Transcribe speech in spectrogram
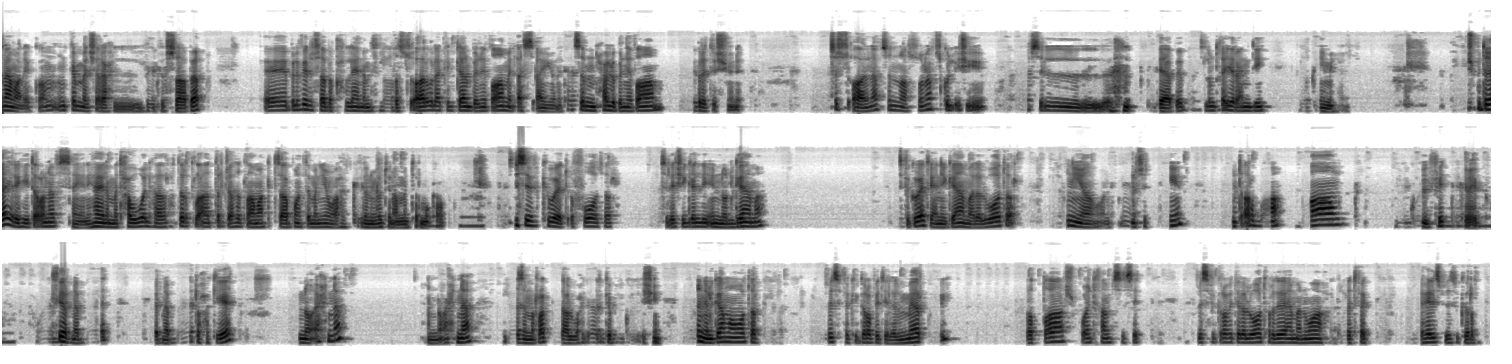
السلام عليكم. نكمل شرح الفيديو السابق. آه، بالفيديو السابق حلينا مثل هذا السؤال ولكن كان بنظام ال SI unit هسه بنحله بنظام British unit نفس السؤال نفس النص ونفس كل إشي نفس الكتابة بس المتغير عندي القيمة هاي. مش متغيرة هي؟ ترى نفسها يعني هاي لما تحولها راح تطلع ترجع تطلع معك تسعة ثمانية واحد كيلو نيوتن على متر مكعب. Specific weight of water نفس الإشي قال لي إنه ال gamma specific يعني gamma لل water اثنين وستين point أربعة pound لكل feet تقريبا كثير نبهت كثير نبهت وحكيت إنه إحنا إنه إحنا لازم نركز على الوحدات قبل كل اشي ان ال gamma water specific gravity لل mercury 13.56 specific gravity لل water دائما واحد لا تفكر. هي specific gravity.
